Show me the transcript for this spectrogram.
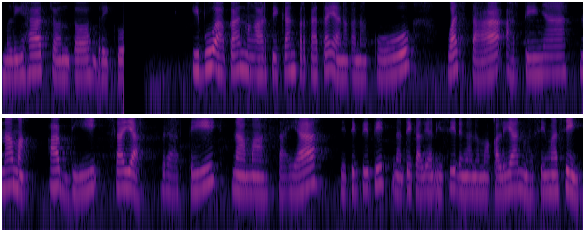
melihat contoh berikut. Ibu akan mengartikan perkata ya anak-anakku. Wasta artinya nama. Abdi saya berarti nama saya titik-titik nanti kalian isi dengan nama kalian masing-masing.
